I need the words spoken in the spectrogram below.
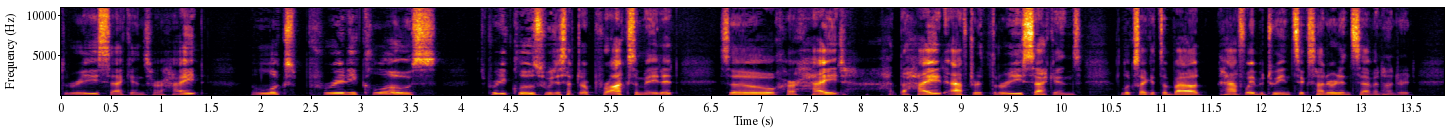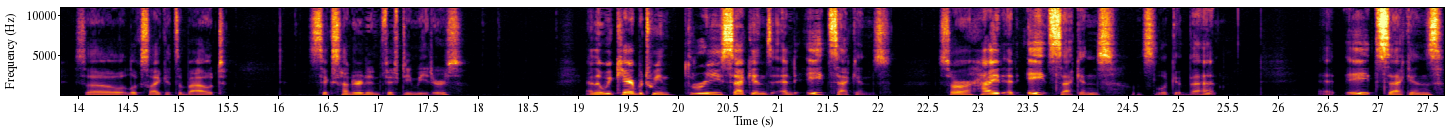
3 seconds, her height looks pretty close pretty close. We just have to approximate it. So her height, the height after three seconds, looks like it's about halfway between 600 and 700. So it looks like it's about 650 meters. And then we care between 3 seconds and 8 seconds. So our height at 8 seconds, let's look at that. At 8 seconds,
